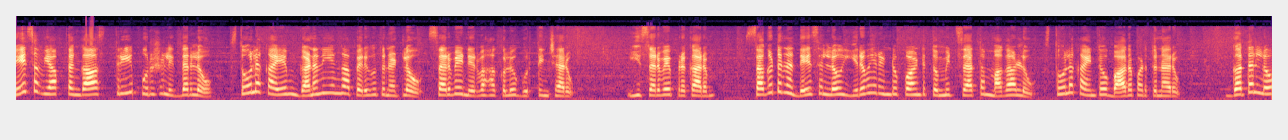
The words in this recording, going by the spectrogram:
దేశవ్యాప్తంగా స్త్రీ పురుషులిద్దరిలో స్థూలకాయం గణనీయంగా పెరుగుతున్నట్లు సర్వే నిర్వాహకులు గుర్తించారు. ఈ సర్వే ప్రకారం సగటున దేశంలో ఇరవై రెండు పాయింట్ తొమ్మిది శాతం మగాళ్ళు స్థూలకాయంతో బాధపడుతున్నారు. గతంలో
